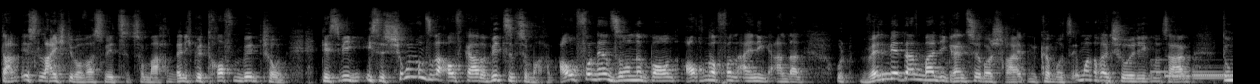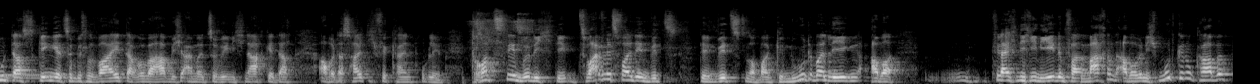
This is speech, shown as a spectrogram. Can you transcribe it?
dann ist leicht über was Witze zu machen. Wenn ich betroffen bin, schon. Deswegen ist es schon unsere Aufgabe, Witze zu machen. Auch von Herrn Sonneborn, auch noch von einigen anderen. Und wenn wir dann mal die Grenze überschreiten, können wir uns immer noch entschuldigen und sagen, du, das ging jetzt ein bisschen weit, darüber habe ich einmal zu wenig nachgedacht, aber das halte ich für kein Problem. Trotzdem würde ich im Zweifelsfall den Witz, den Witz nochmal genug überlegen, aber vielleicht nicht in jedem Fall machen, aber wenn ich Mut genug habe,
